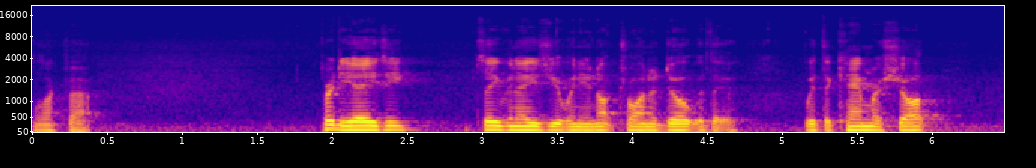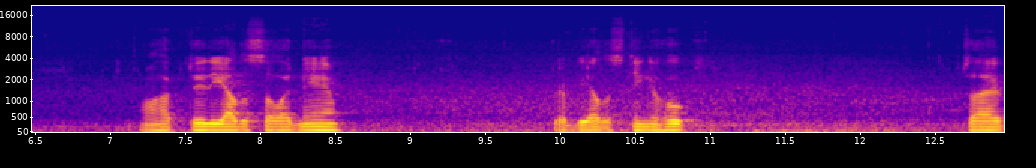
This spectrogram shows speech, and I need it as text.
like that. Pretty easy. It's even easier when you're not trying to do it with the with the camera shot. I'll have to do the other side now. Grab the other stinger hook. So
